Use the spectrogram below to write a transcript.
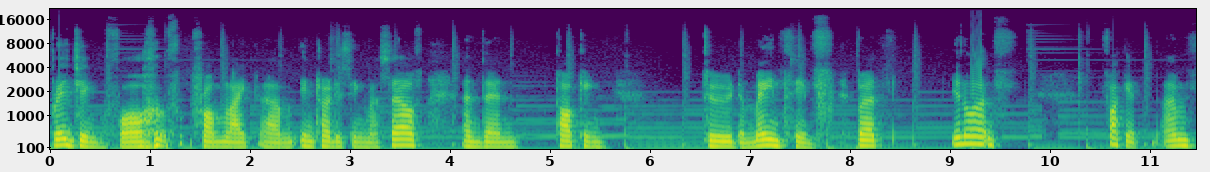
bridging for from like um, introducing myself and then talking to the main theme. But you know what? Fuck it. I'm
